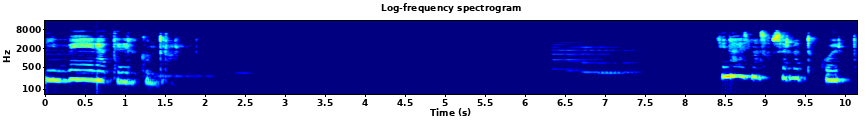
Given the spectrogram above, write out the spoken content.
Libérate del control. Y una vez más observa tu cuerpo.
